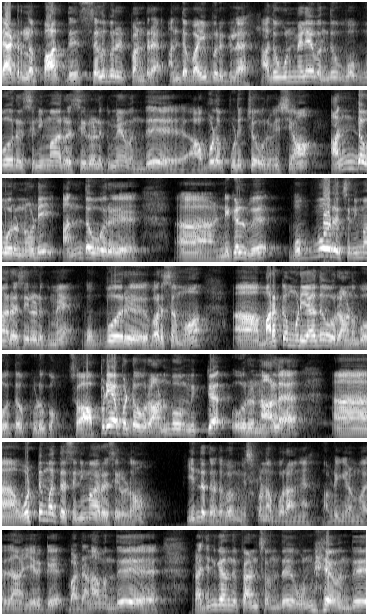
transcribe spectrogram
தேட்டரில் பார்த்து செலிப்ரேட் பண்ணுற அந்த வைப் இருக்குல்ல அது உண்மையிலே வந்து ஒவ்வொரு சினிமா ரசிகர்களுக்குமே வந்து அவ்வளோ பிடிச்ச ஒரு விஷயம். அந்த ஒரு நொடி அந்த ஒரு நிகழ்வு ஒவ்வொரு சினிமா ரசிகர்களுக்குமே ஒவ்வொரு வருஷமும் மறக்க முடியாத ஒரு அனுபவத்தை கொடுக்கும். ஸோ அப்படியாப்பட்ட ஒரு அனுபவம் மிக்க ஒரு நாளை ஒட்டுமொத்த சினிமா ரசிகர்களும் இந்த தடவை மிஸ் பண்ண போகிறாங்க அப்படிங்கிற மாதிரி தான் இருக்குது பட் ஆனால் வந்து ரஜினிகாந்த் ஃபேன்ஸ் வந்து உண்மையாக வந்து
